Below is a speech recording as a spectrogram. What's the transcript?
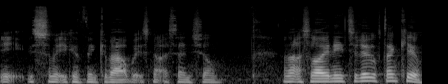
it's something you can think about but it's not essential. And that's all you need to do. Thank you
